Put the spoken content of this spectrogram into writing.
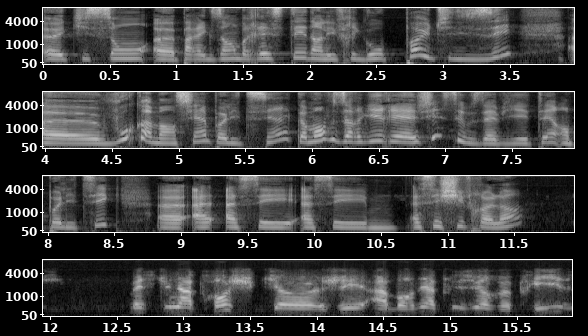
euh, qui sont, euh, par exemple, restés dans les frigos, pas utilisés. vous, comme ancien politicien, comment vous auriez réagi si vous aviez été en politique à, à, ces, à ces, à ces chiffres-là? Ben, c'est une approche que j'ai abordée à plusieurs reprises.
